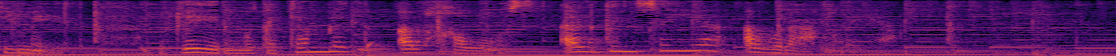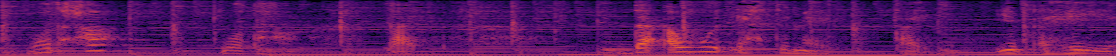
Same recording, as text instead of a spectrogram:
female غير متكاملة الخواص الجنسية أو العقلية. واضحة؟ واضحة. طيب ده أول احتمال. طيب يبقى هي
